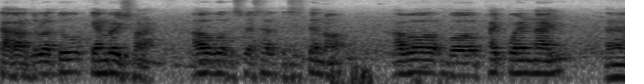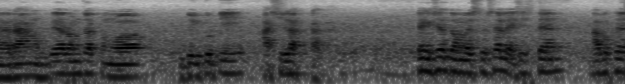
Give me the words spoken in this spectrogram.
টাকার জলাতো কেন্দ্র ইসরা আব স্পেশাল এসিস্টেন্ট আব ফাইভ পয়েন্ট নাইন রাং হুগে রমজা দङ দুই কোটি আশি লাখ টাকা। তাই হিসাবে দङ স্পেশাল এসিস্টেন্ট আবকে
